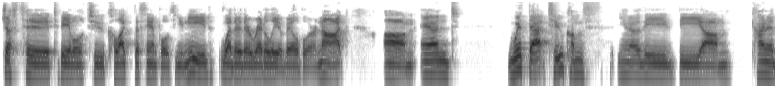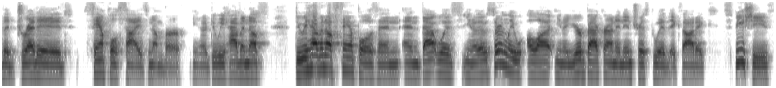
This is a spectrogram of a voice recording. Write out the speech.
just to, to be able to collect the samples you need, whether they're readily available or not. Um, and with that too comes, you know, the, the, um, kind of the dreaded sample size number. You know, do we have enough, do we have enough samples? And, and that was, you know, that was certainly a lot, you know, your background and interest with exotic species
